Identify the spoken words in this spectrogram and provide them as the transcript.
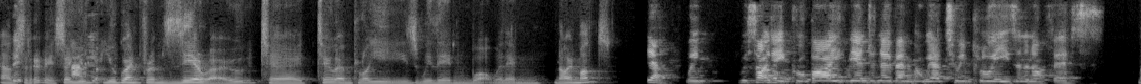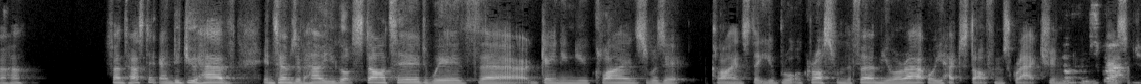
Absolutely. So you you went from zero to two employees within what? Within nine months? Yeah, we we started April. By the end of November, we had two employees in an office. Uh huh. Fantastic. And did you have, in terms of how you got started with uh, gaining new clients, was it clients that you brought across from the firm you were at, or you had to start from scratch? And, from scratch. Yeah.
